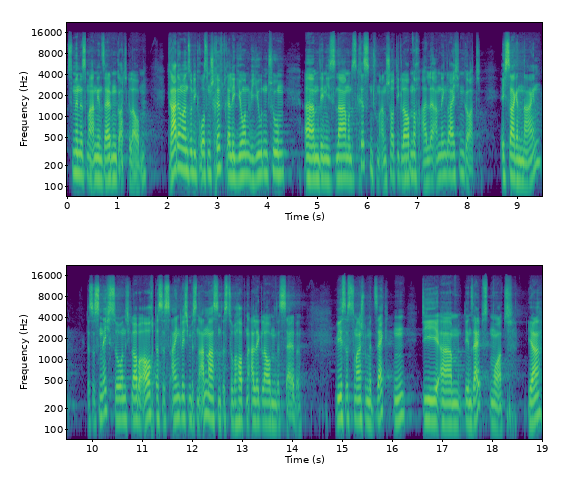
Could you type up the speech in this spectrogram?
zumindest mal an denselben Gott glauben. Gerade wenn man so die großen Schriftreligionen wie Judentum, ähm, den Islam und das Christentum anschaut, die glauben doch alle an den gleichen Gott. Ich sage nein, das ist nicht so und ich glaube auch, dass es eigentlich ein bisschen anmaßend ist zu behaupten, alle glauben dasselbe. Wie ist es zum Beispiel mit Sekten, die ähm, den Selbstmord ja,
